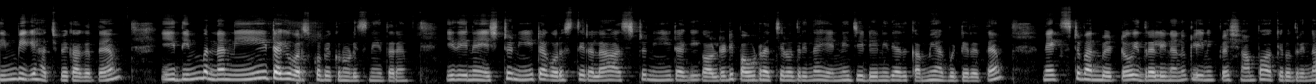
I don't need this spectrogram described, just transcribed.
ದಿಂಬಿಗೆ ಹಚ್ಚಬೇಕಾಗುತ್ತೆ ಈ ದಿಂಬನ್ನು ನೀಟಾಗಿ ಒರೆಸ್ಕೋಬೇಕು ನೋಡಿ ಸ್ನೇಹಿತರೆ. ಇದನ್ನು ಎಷ್ಟು ನೀಟಾಗಿ ಒರೆಸ್ತಿರಲ್ಲ, ಅಷ್ಟು ನೀಟಾಗಿ ಈಗ ಆಲ್ರೆಡಿ ಪೌಡ್ರ್ ಹಚ್ಚಿರೋದ್ರಿಂದ ಎಣ್ಣೆ ಜಿಡ್ ಏನಿದೆ ಅದು ಕಮ್ಮಿ ಆಗಿಬಿಟ್ಟಿರುತ್ತೆ. ನೆಕ್ಸ್ಟ್ ಬಂದುಬಿಟ್ಟು ಇದರಲ್ಲಿ ನಾನು ಕ್ಲಿನಿಕ್ ಪ್ಲಸ್ ಶಾಂಪು ಹಾಕಿರೋದ್ರಿಂದ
